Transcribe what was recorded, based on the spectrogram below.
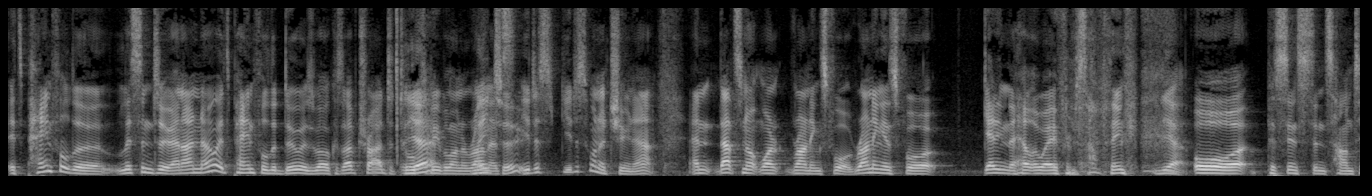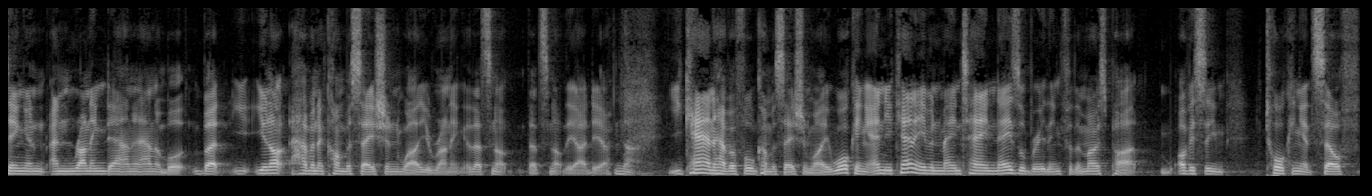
it's painful to listen to, and I know it's painful to do as well because I've tried to talk Yeah, to people on a run. me It's- too. You just you just want to tune out, and that's not what running's for. Running is for getting the hell away from something yeah. or persistence hunting and, and running down an animal but you, you're not having a conversation while you're running that's not that's not the idea No. you can have a full conversation while you're walking and you can even maintain nasal breathing for the most part obviously talking itself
